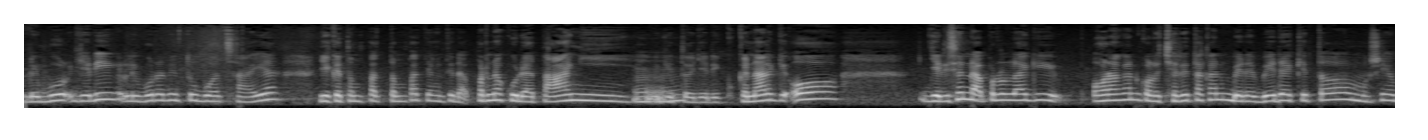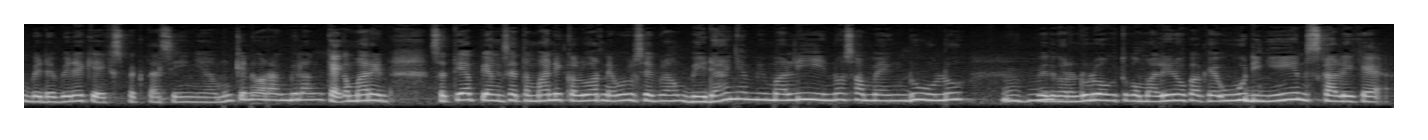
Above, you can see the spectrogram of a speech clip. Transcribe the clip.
Libur jadi liburan itu buat saya ya ke tempat-tempat yang tidak pernah ku datangi begitu. Jadi ku kenal lagi oh jadi saya tidak perlu lagi. Orang kan kalau cerita kan beda-beda gitu maksudnya beda-beda kayak ekspektasinya. Mungkin orang bilang kayak kemarin setiap yang saya temani keluar nih saya bilang bedanya mi Malino sama yang dulu. Gitu karena dulu waktu ke Malino kayak uh dingin sekali kayak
